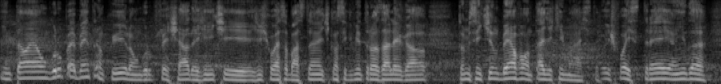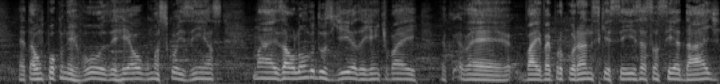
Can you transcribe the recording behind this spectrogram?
Então é um grupo é bem tranquilo, é um grupo fechado, a gente, a gente conversa bastante, consegui me entrosar legal. Estou me sentindo bem à vontade aqui em Master. Hoje foi estreia, ainda estava um pouco nervoso, errei algumas coisinhas, mas ao longo dos dias a gente vai, é, vai, vai procurando esquecer isso, essa ansiedade,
